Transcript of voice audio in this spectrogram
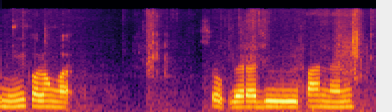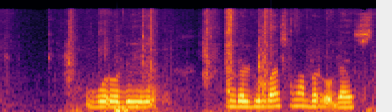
Ini kalau nggak segera dipanen, buru diambil duluan sama beruk guys.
